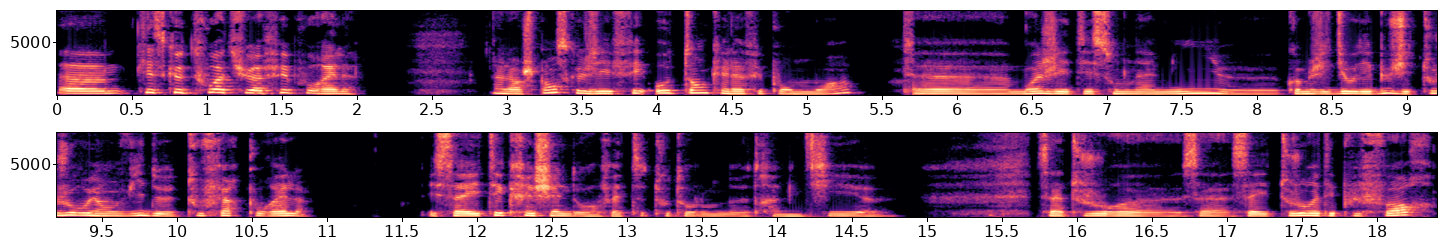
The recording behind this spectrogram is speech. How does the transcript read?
Qu'est-ce que toi tu as fait pour elle? Alors je pense que j'ai fait autant qu'elle a fait pour moi. Euh, moi j'ai été son amie. Euh, comme j'ai dit au début, j'ai toujours eu envie de tout faire pour elle. Et ça a été crescendo en fait tout au long de notre amitié. Euh, ça a toujours, ça, ça a toujours été plus fort.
